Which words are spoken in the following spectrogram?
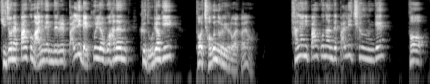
기존에 빵꾸 많이 낸 데를 빨리 메꾸려고 하는 그 노력이 더 적은 노력이 들어갈까요? 당연히 빵꾸 난데 빨리 채우는 게 더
